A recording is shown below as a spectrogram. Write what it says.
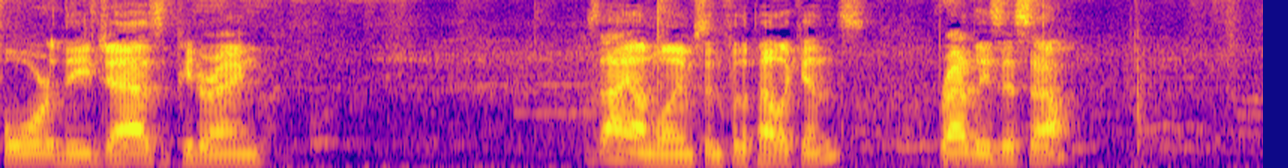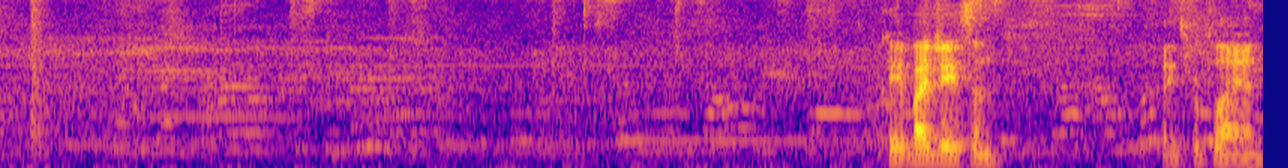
for the Jazz, Peter Ang. Zion Williamson for the Pelicans. Bradley Zissou. Okay, bye, Jason. Thanks for playing.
